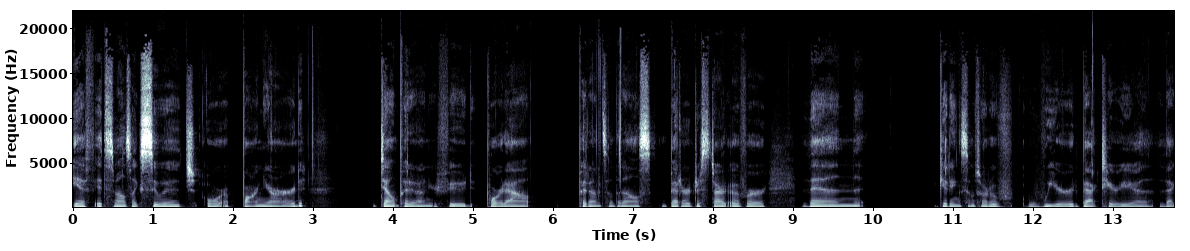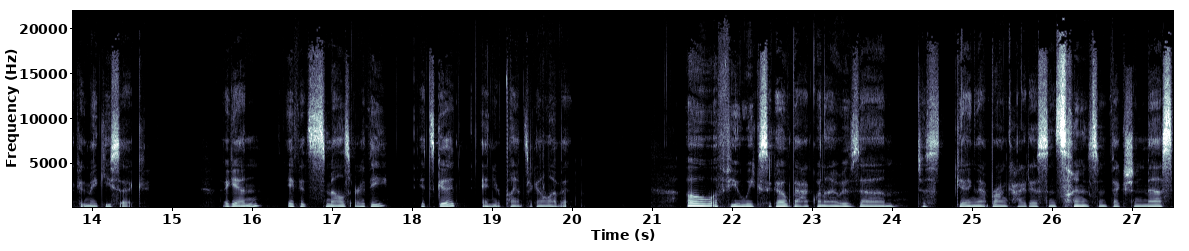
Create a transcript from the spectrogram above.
If it smells like sewage or a barnyard, don't put it on your food. Pour it out, put on something else. Better to start over than getting some sort of weird bacteria that could make you sick. Again, if it smells earthy, it's good and your plants are going to love it. Oh, a few weeks ago, back when I was um, just getting that bronchitis and sinus infection mess,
